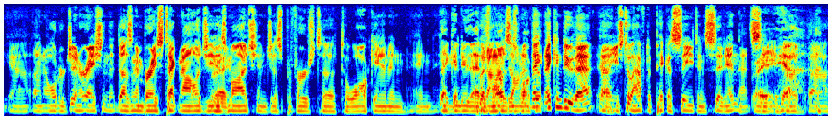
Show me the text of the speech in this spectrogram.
yeah, an older generation that doesn't embrace technology as much and just prefers to, to walk in and, and They can do that Put as well, eyes on it. They, they can do that. Yeah. Uh, you still have to pick a seat and sit in that Right, seat. yeah. But uh,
